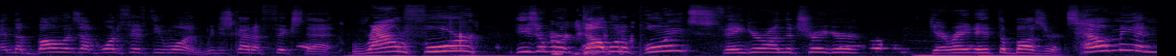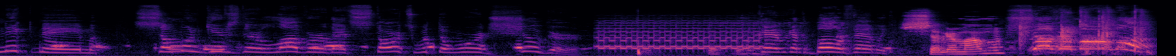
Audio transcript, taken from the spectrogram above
and the Bowens have one fifty-one. We just gotta fix that. Round four. These are worth double the points. Finger on the trigger. Get ready to hit the buzzer. Tell me a nickname someone gives their lover that starts with the word sugar. Okay, we got the Bowen family. Sugar mama. Sugar Mama!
